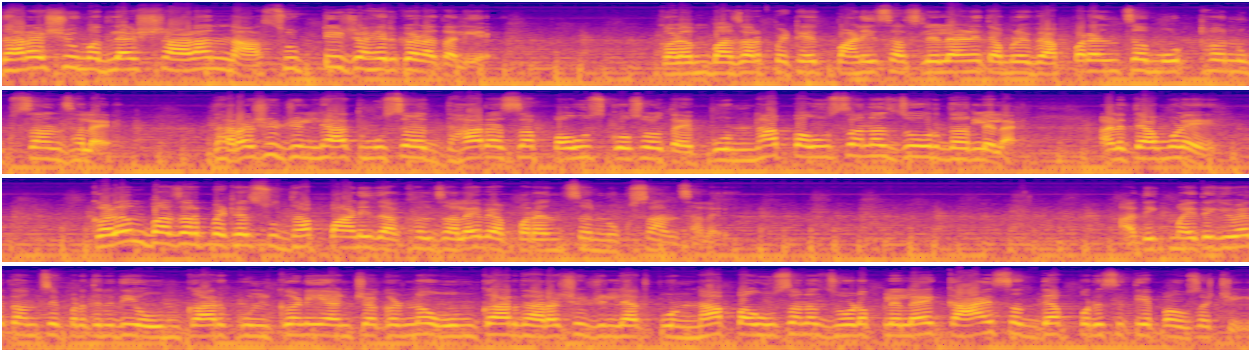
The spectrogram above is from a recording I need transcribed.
धाराशिव मधल्या शाळांना सुट्टी जाहीर करण्यात आली आहे. कळंब बाजारपेठेत पाणी साचलेलं आहे आणि त्यामुळे व्यापाऱ्यांचं मोठं नुकसान झालंय. धाराशिव जिल्ह्यात मुसळधार असा पाऊस कोसळत आहे पुन्हा पावसानं जोर धरलेला आहे. आणि त्यामुळे कळंब बाजारपेठेत सुद्धा पाणी दाखल झालंय. व्यापाऱ्यांचं नुकसान झालंय. अधिक माहिती घेऊयात. आमचे प्रतिनिधी ओमकार कुलकर्णी यांच्याकडनं. ओमकार धाराशिव जिल्ह्यात पुन्हा पावसानं झोडपलेला आहे काय सध्या परिस्थिती आहे पावसाची?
